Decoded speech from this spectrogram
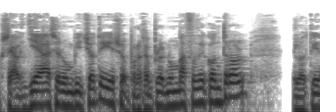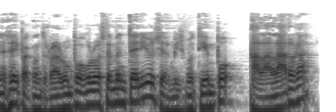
o sea, llega a ser un bichote y eso, por ejemplo, en un mazo de control, que lo tienes ahí para controlar un poco los cementerios y al mismo tiempo, a la larga,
